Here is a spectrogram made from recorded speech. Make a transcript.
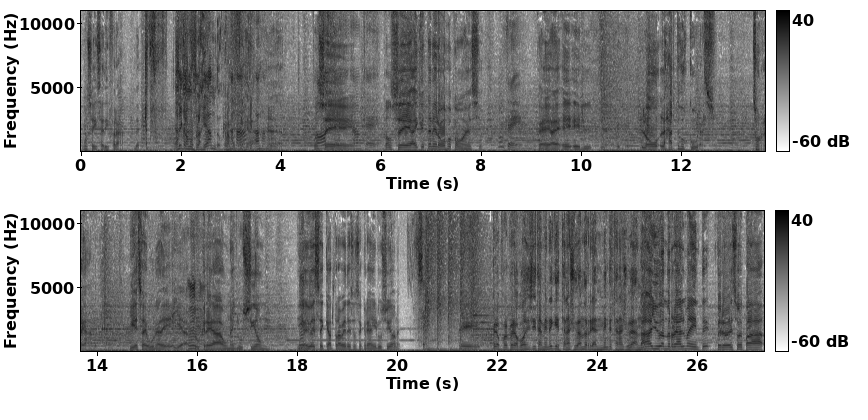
¿cómo se dice? Disfraz. De, Sí, camuflajeando. camuflaje. ajá. Entonces, entonces hay que tener ojo con eso. Ok. Porque eh, el- lo- las artes oscuras son reales. Y esa es una de ellas. Tú creas una ilusión. Y hay veces que a través de eso se crean ilusiones. Sí. Eh, Pero, pero, pero vos decís también de que están ayudando, realmente están ayudando. está ayudando realmente, pero eso es para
